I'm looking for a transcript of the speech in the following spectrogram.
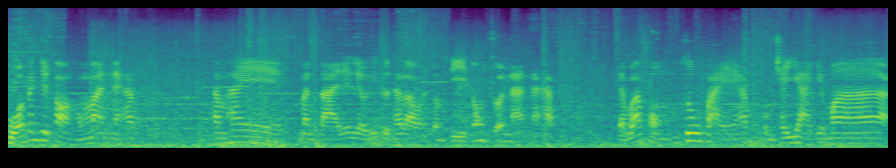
หัวเป็นจุดอ่อนของมันนะครับทำให้มันตายได้เร็วที่สุดถ้าเราโจมตีตรงส่วนนั้นนะครับ แต่ว่าผมสู้ไปนะครับ ผมใช้ยาเยอะมาก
